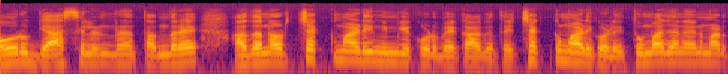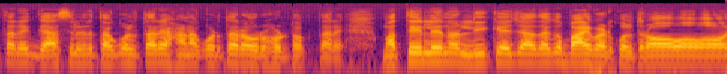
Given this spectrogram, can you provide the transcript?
ಅವರು ಗ್ಯಾಸ್ ಸಿಲಿಂಡರ್ನ ತಂದರೆ ಅದನ್ನು ಅವ್ರು ಚೆಕ್ ಮಾಡಿ ನಿಮಗೆ ಕೊಡಬೇಕಾಗುತ್ತೆ. ಚೆಕ್ ಮಾಡಿಕೊಳ್ಳಿ ತುಂಬ ಜನ ಏನು ಮಾಡ್ತಾರೆ, ಗ್ಯಾಸ್ ಸಿಲಿಂಡರ್ ತಗೊಳ್ತಾರೆ, ಹಣ ಕೊಡ್ತಾರೆ, ಅವ್ರು ಹೊರಟೋಗ್ತಾರೆ. ಮತ್ತೆ ಇಲ್ಲೇನೋ ಲೀಕೇಜ್ ಆದಾಗ ಬಾಯಿ ಮಾಡ್ಕೊಳ್ತಾರೆ ಓ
